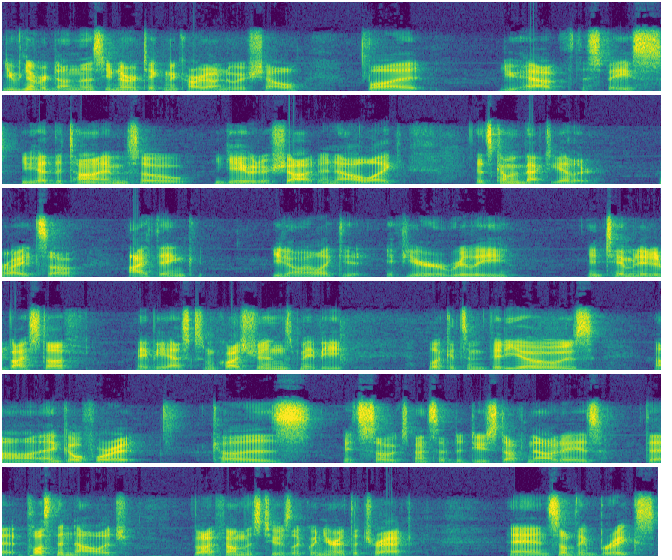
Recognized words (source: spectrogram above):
you've never done this. You've never taken a car down to a shell, but you have the space. You had the time, so you gave it a shot, and now like it's coming back together, right? So I think you know, like if you're really intimidated by stuff, maybe ask some questions, maybe look at some videos, uh, and go for it, because it's so expensive to do stuff nowadays. That plus the knowledge. But I found this too is like when you're at the track and something breaks,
